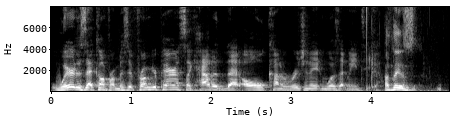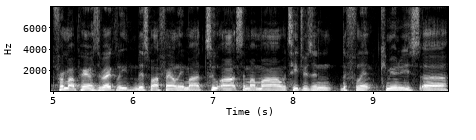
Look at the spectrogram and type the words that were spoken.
where does that come from? Is it from your parents? Like, how did that all kind of originate, and what does that mean to you? I think it's from my parents directly. This is my family. My two aunts and my mom were teachers in the Flint communities. Uh,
